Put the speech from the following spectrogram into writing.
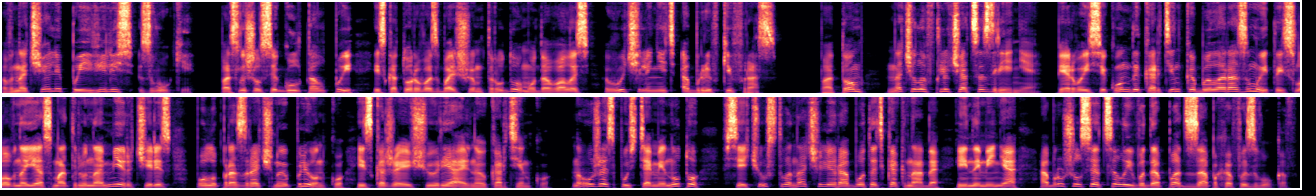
Вначале появились звуки. Послышался гул толпы, из которого с большим трудом удавалось вычленить обрывки фраз. Потом начало включаться зрение. Первые секунды картинка была размытой, словно я смотрю на мир через полупрозрачную пленку, искажающую реальную картинку. Но уже спустя минуту все чувства начали работать как надо, и на меня обрушился целый водопад запахов и звуков.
